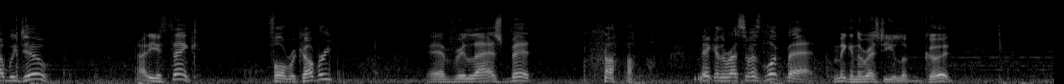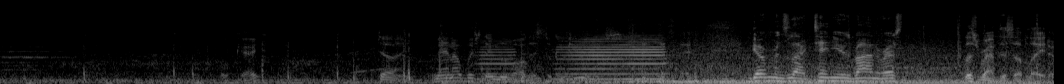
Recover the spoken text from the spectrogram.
How'd we do? How do you think? Full recovery? Every last bit. Making the rest of us look bad. Making the rest of you look good. Okay. Done. Man, I wish they move all this to computers. Government's like 10 years behind the rest. Let's wrap this up later.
